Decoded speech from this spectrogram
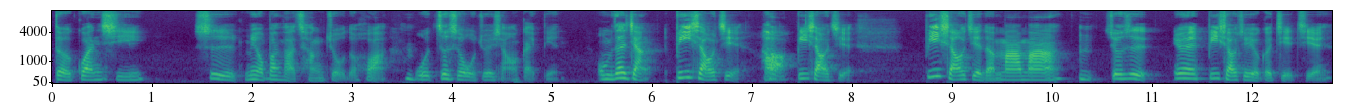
的关系是没有办法长久的话，我这时候我就会想要改变。我们在讲 B 小姐，好，B 小姐，B 小姐的妈妈，嗯，就是因为 B 小姐有个姐姐，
